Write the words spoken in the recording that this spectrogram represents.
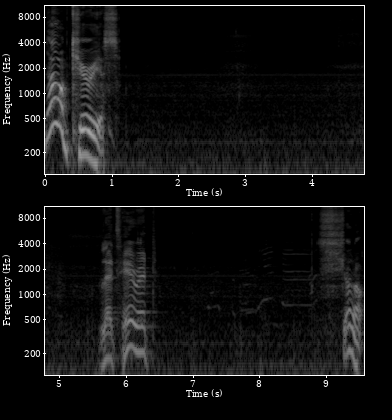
Now I'm curious. Let's hear it. Shut up.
